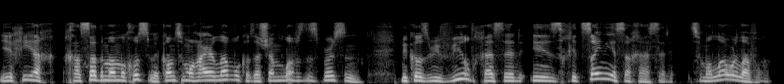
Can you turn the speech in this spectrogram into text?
yechiach chasadim hamachusim. It comes from a higher level because Hashem loves this person. Because revealed chesed is chitzonius chesed. It's from a lower level.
